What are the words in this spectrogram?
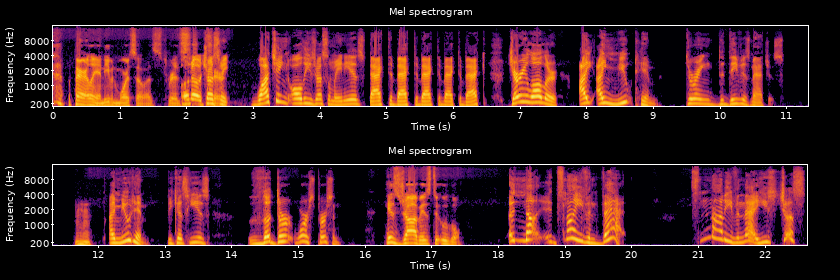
Apparently, and even more so as Riz. Oh no, trust shared. me. Watching all these WrestleManias back to back to back to back to back, Jerry Lawler, I I mute him during the Divas matches. Mhm. I mute him because he is the dirt worst person. His job is to oogle. Uh, not it's not even that. It's not even that. He's just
